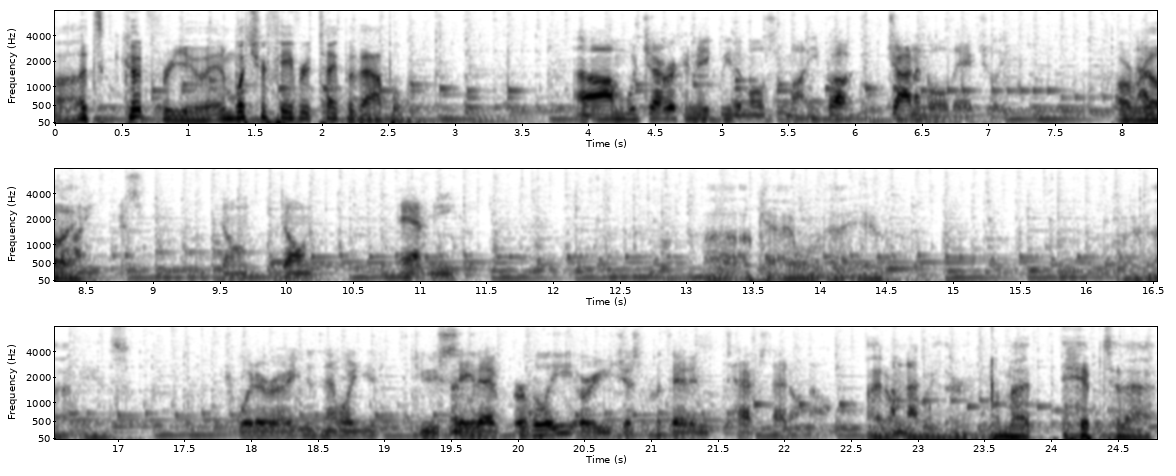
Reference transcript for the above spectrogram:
Uh, that's good for you. And what's your favorite type of apple? Um, whichever can make me the most money, but Jonagold actually. Oh, really? Just don't don't at me. Uh, okay, I won't at you. Whatever that means. Twitter, right? Isn't that what you do? You say that verbally, or you just put that in text? I don't know. I don't I'm know not- either. I'm not hip to that.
